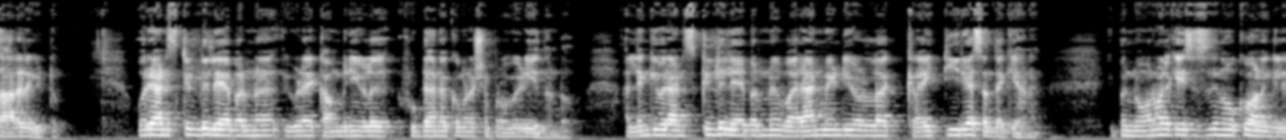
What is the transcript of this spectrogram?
സാലറി കിട്ടും? ഒരു അൺസ്കിൽഡ് ലേബറിന് ഇവിടെ കമ്പനികൾ ഫുഡ് ആൻഡ് അക്കോമഡേഷൻ പ്രൊവൈഡ് ചെയ്യുന്നുണ്ടോ? അല്ലെങ്കിൽ ഒരു അൺസ്കിൽഡ് ലേബറിന് വരാൻ വേണ്ടിയുള്ള ക്രൈറ്റീരിയാസ് എന്തൊക്കെയാണ്? ഇപ്പം നോർമൽ കേസസിൽ നോക്കുവാണെങ്കിൽ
